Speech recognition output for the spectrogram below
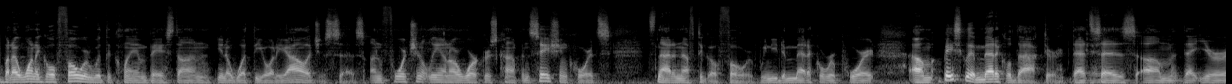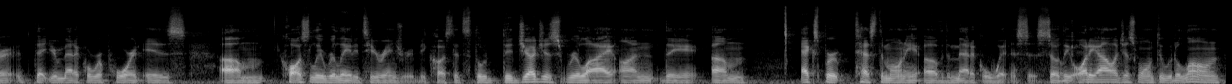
but I want to go forward with the claim based on you know what the audiologist says. Unfortunately, in our workers' compensation courts, it's not enough to go forward. We need a medical report, um, basically a medical doctor that okay. says um, that your that your medical report is um, causally related to your injury because it's the, the judges rely on the um, expert testimony of the medical witnesses. So okay. the audiologist won't do it alone,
